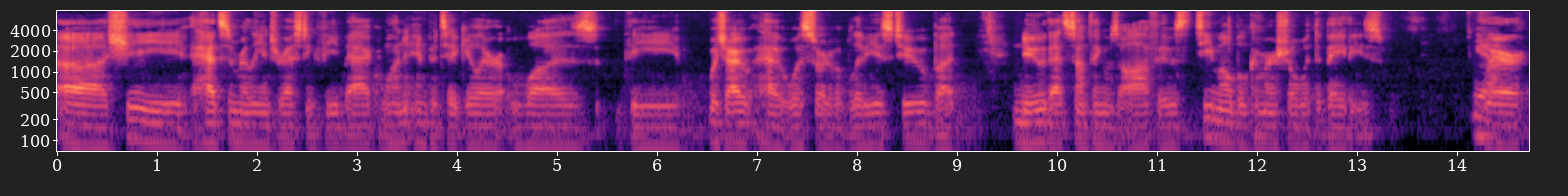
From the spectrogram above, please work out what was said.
uh, she had some really interesting feedback. One in particular was the which I had, was sort of oblivious to, but knew that something was off. It was the T-Mobile commercial with the babies Yeah. where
